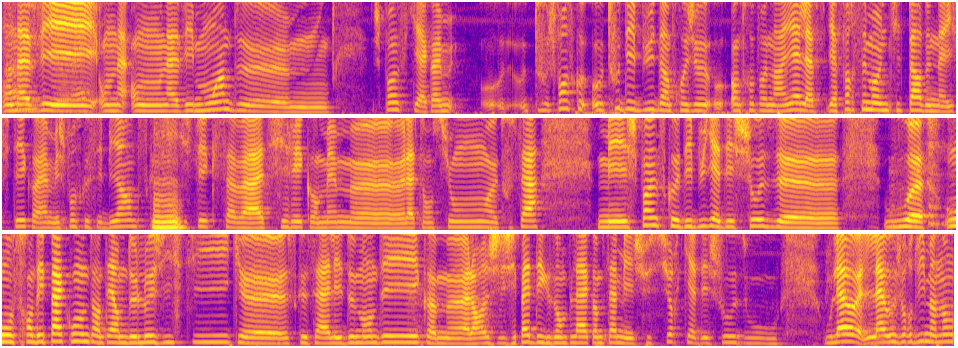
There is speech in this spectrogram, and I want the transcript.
on avait, on, a, on avait moins de. Hum, je pense qu'il y a quand même je pense qu'au tout début d'un projet entrepreneurial, il y a forcément une petite part de naïveté quand même, et je pense que c'est bien, parce que c'est ce mmh. qui fait que ça va attirer quand même euh, l'attention, euh, tout ça. Mais je pense qu'au début, il y a des choses euh, où, euh, où on ne se rendait pas compte en termes de logistique, euh, ce que ça allait demander. Comme, alors, je n'ai pas d'exemple là comme ça, mais je suis sûre qu'il y a des choses où, où là, là aujourd'hui, maintenant,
